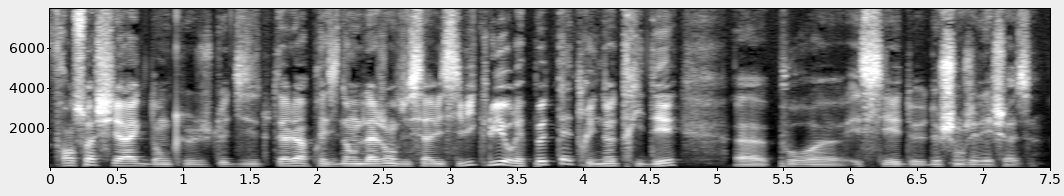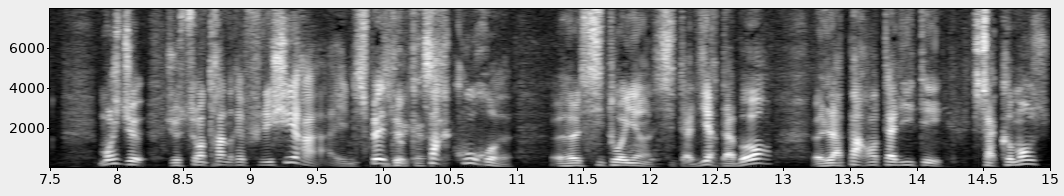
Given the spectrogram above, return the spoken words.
François Chirac, donc je le disais tout à l'heure, président de l'agence du service civique, lui aurait peut-être une autre idée euh, pour euh, essayer de, de changer les choses. Moi, je, je suis en train de réfléchir à une espèce de parcours euh, citoyen, c'est-à-dire d'abord euh, la parentalité. Ça commence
